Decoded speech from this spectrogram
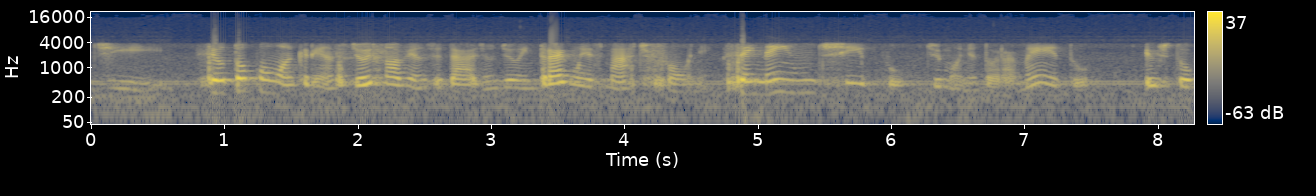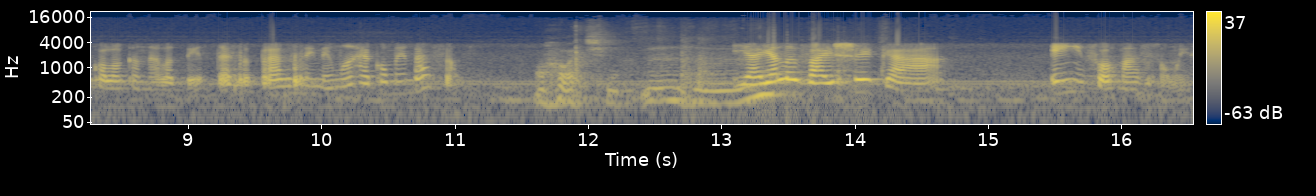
de. Se eu estou com uma criança de 8, 9 anos de idade, onde eu entrego um smartphone sem nenhum tipo de monitoramento, eu estou colocando ela dentro dessa praça sem nenhuma recomendação. Ótimo. Uhum. E aí ela vai chegar em informações,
